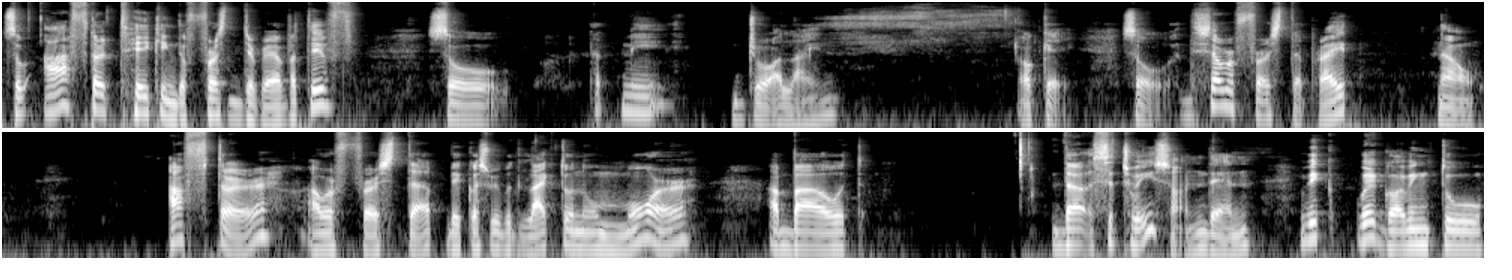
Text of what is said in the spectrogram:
So after taking the first derivative, so let me draw a line. Okay, so this is our first step, right? Now, after our first step, because we would like to know more about the situation, then we, we're going to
